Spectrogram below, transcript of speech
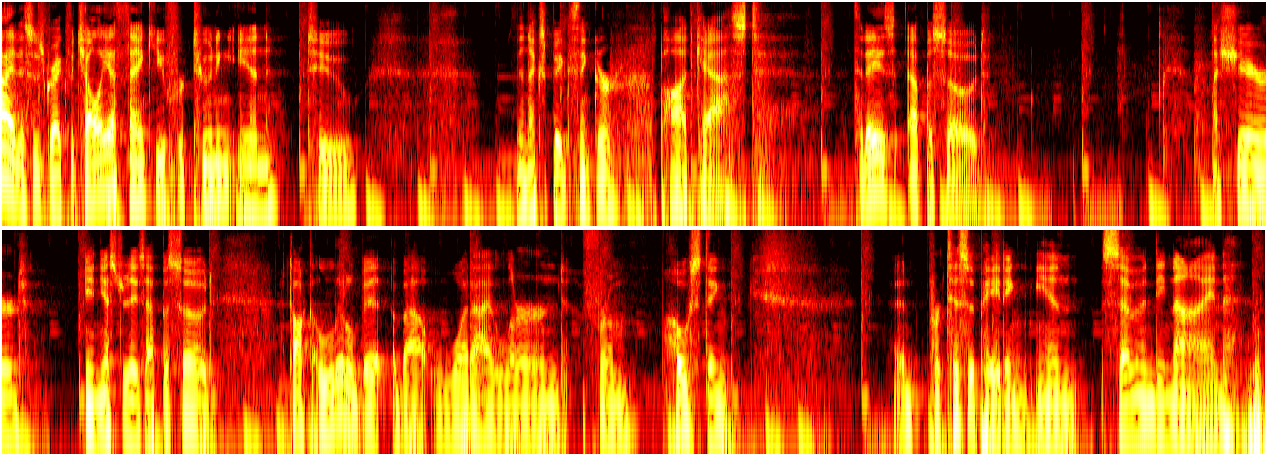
Hi, this is Greg Ficelia. Thank you for tuning in to the Next Big Thinker podcast. Today's episode, I shared in yesterday's episode, I talked a little bit about what I learned from hosting and participating in 79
